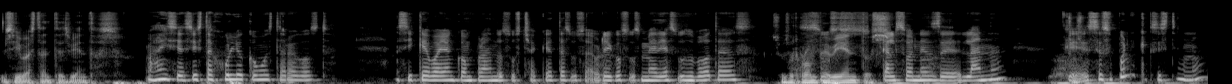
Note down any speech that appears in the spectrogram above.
Sí, bastantes vientos. Ay, si así está julio, ¿cómo estará agosto? Así que vayan comprando sus chaquetas, sus abrigos, sus medias, sus botas. Sus rompevientos. sus calzones de lana. Que se supone que existen, ¿no?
